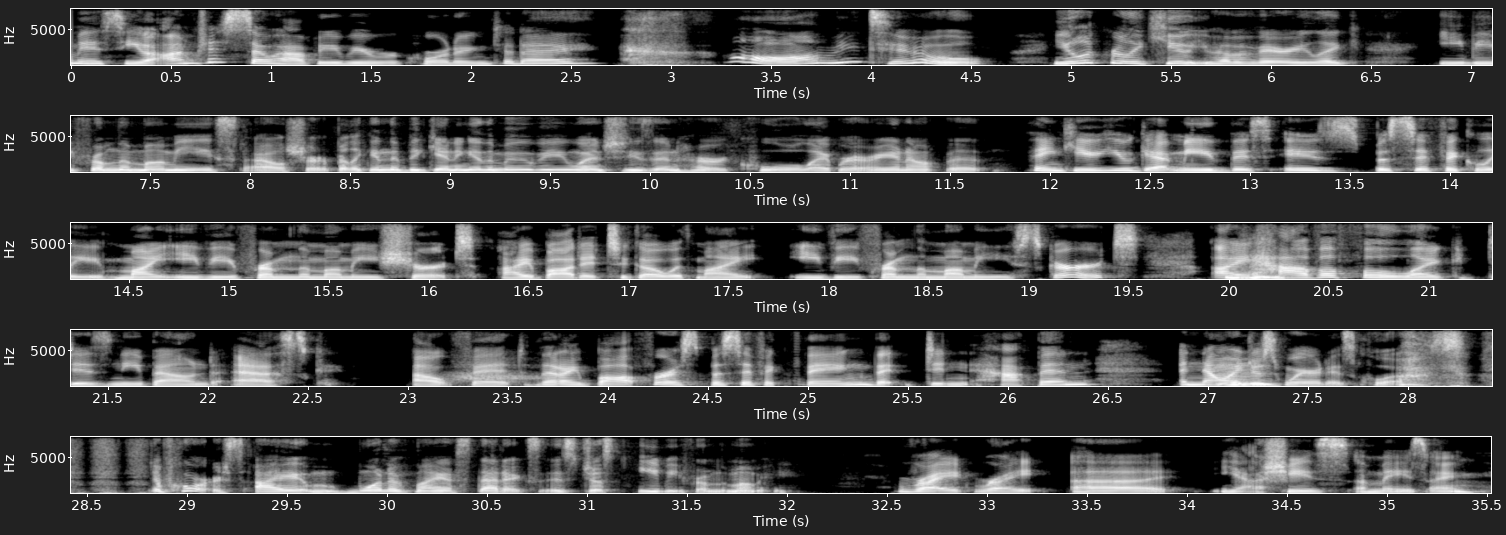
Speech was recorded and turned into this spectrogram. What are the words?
Miss you. I'm just so happy to be recording today. Aw, me too. You look really cute. You have a very like Evie from the Mummy style shirt, but like in the beginning of the movie when she's in her cool librarian outfit. Thank you. You get me. This is specifically my Evie from the Mummy shirt. I bought it to go with my Evie from the Mummy skirt. I Mhm. have a full like Disney bound esque outfit that I bought for a specific thing that didn't happen. And now I Mm. just wear it as clothes. Of course, I one of my aesthetics is just Evie from the Mummy. right, right. Uh yeah, she's amazing.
